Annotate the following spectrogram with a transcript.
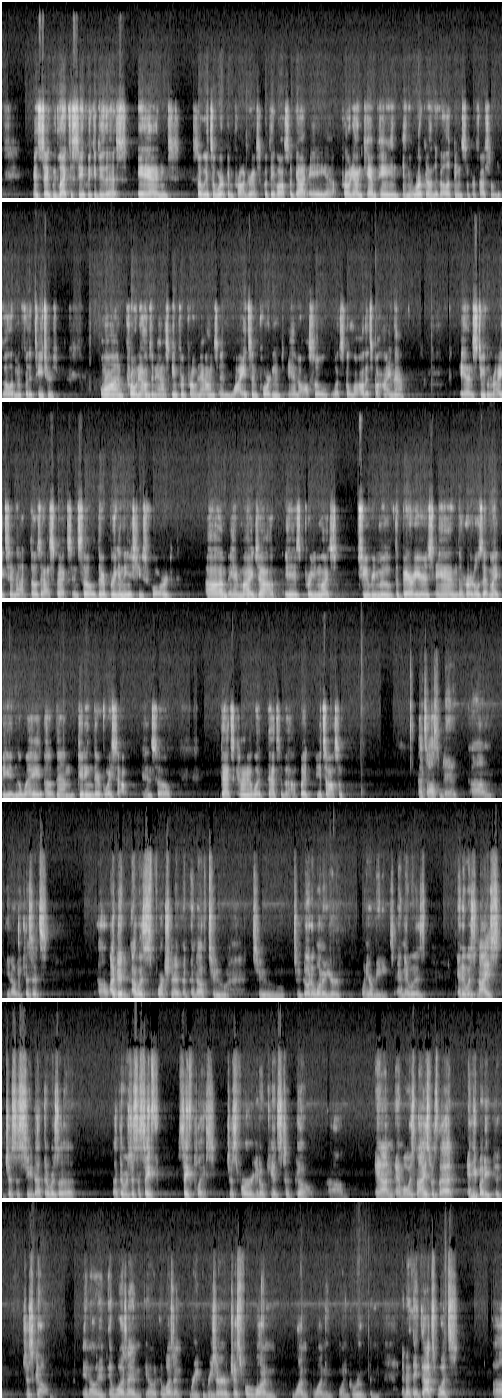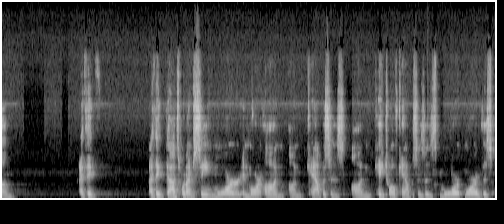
and said, we'd like to see if we could do this. And so it's a work in progress, but they've also got a uh, pronoun campaign and they're working on developing some professional development for the teachers on pronouns and asking for pronouns and why it's important and also what's the law that's behind that and student rights and that those aspects. And so they're bringing the issues forward. Um, and my job is pretty much to remove the barriers and the hurdles that might be in the way of them getting their voice out. And so that's kind of what that's about but it's awesome That's awesome, David. Um, you know, because it's uh, I've been I was fortunate enough to to to go to one of your one of your meetings, and it was and it was nice just to see that there was a that there was just a safe safe place just for you know kids to go. Um, and and what was nice was that anybody could just go. You know, it, it wasn't you know it wasn't re- reserved just for one one one one group, and and I think that's what's um, I think I think that's what I'm seeing more and more on on campuses on K twelve campuses is more more of this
